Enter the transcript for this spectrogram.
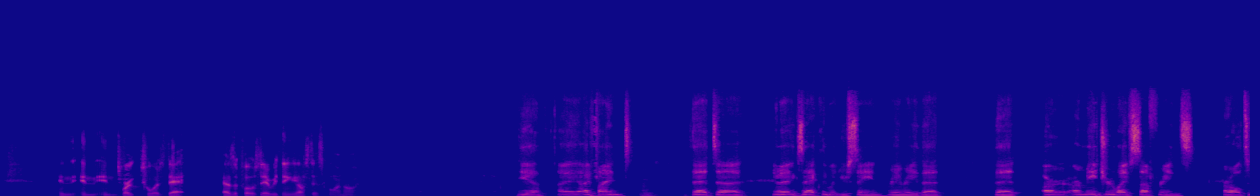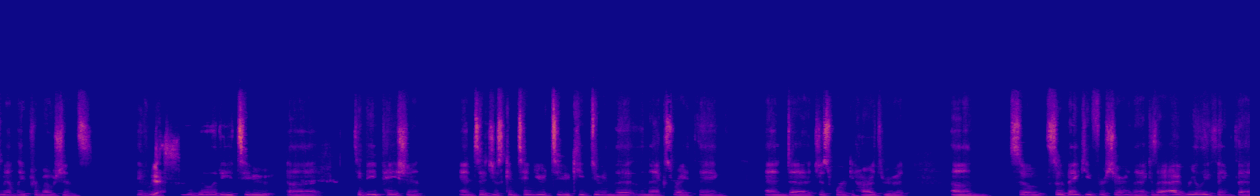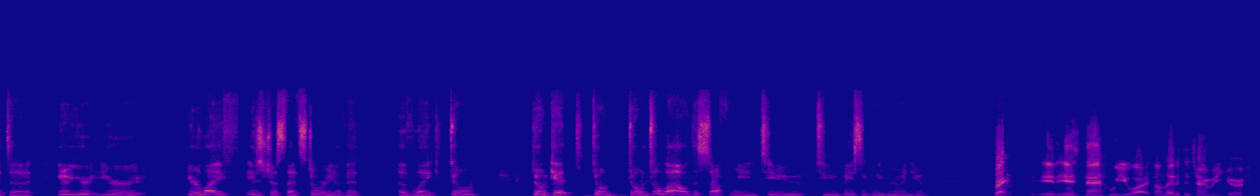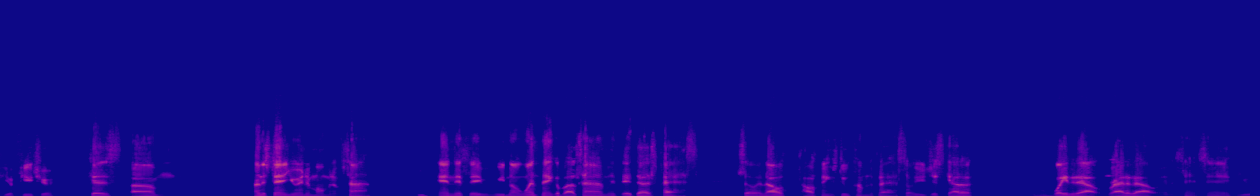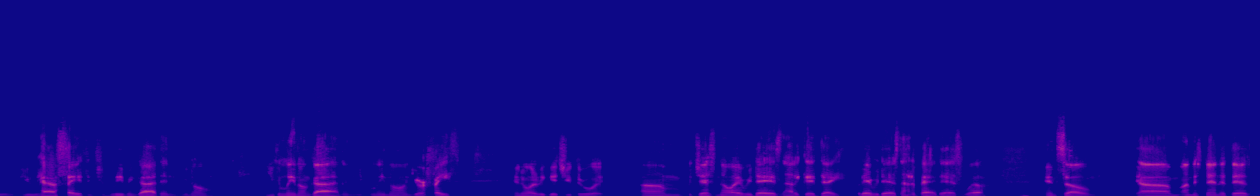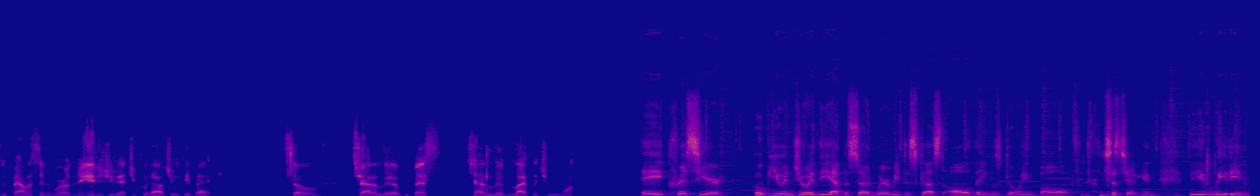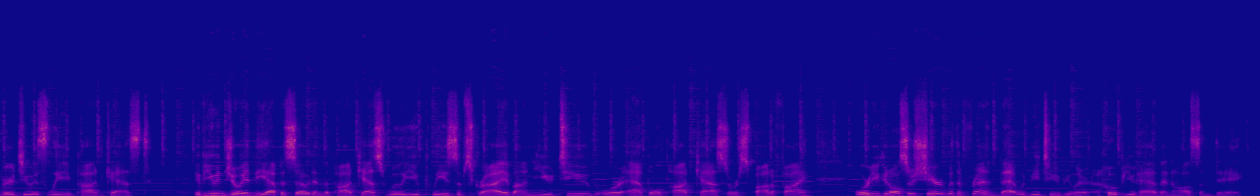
and, and, and work towards that as opposed to everything else that's going on. Yeah, I, I find that uh, you know exactly what you're saying, Ray Ray. That that our our major life sufferings are ultimately promotions if we yes. have the ability to uh, to be patient and to just continue to keep doing the the next right thing and uh, just working hard through it. Um, so so thank you for sharing that because I, I, really think that uh, you know your your your life is just that story of it of like don't don't get don't don't allow the suffering to to basically ruin you right it is not who you are don't let it determine your your future because um understand you're in a moment of time mm-hmm. and if we know one thing about time it, it does pass so and all all things do come to pass. So you just gotta wait it out, ride it out in a sense. And if you if you have faith, if you believe in God, then you know you can lean on God and you can lean on your faith in order to get you through it. Um, but just know every day is not a good day, but every day is not a bad day as well. And so um, understand that there's a balance in the world and the energy that you put out, you'll get back. So try to live the best, try to live the life that you want Hey, Chris here. Hope you enjoyed the episode where we discussed all things going bald. Just joking. The Leading Virtuously podcast. If you enjoyed the episode and the podcast, will you please subscribe on YouTube or Apple Podcasts or Spotify? Or you could also share it with a friend. That would be tubular. I hope you have an awesome day.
